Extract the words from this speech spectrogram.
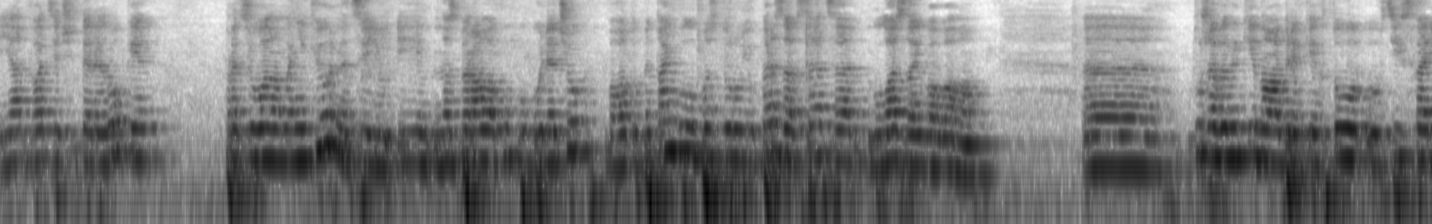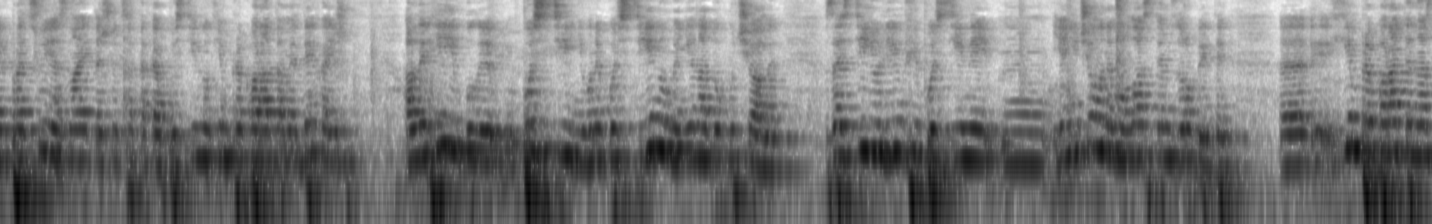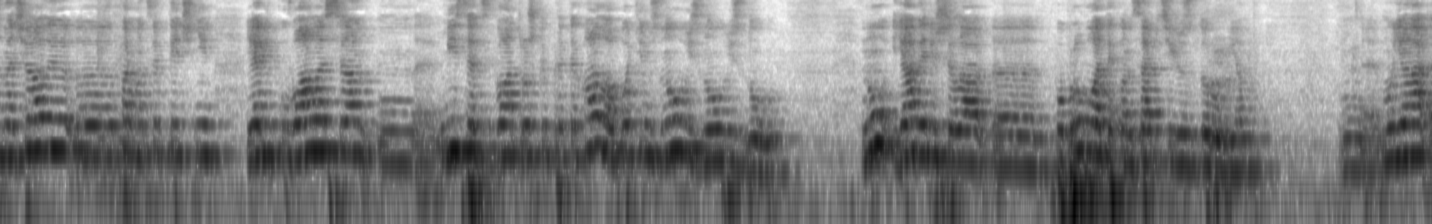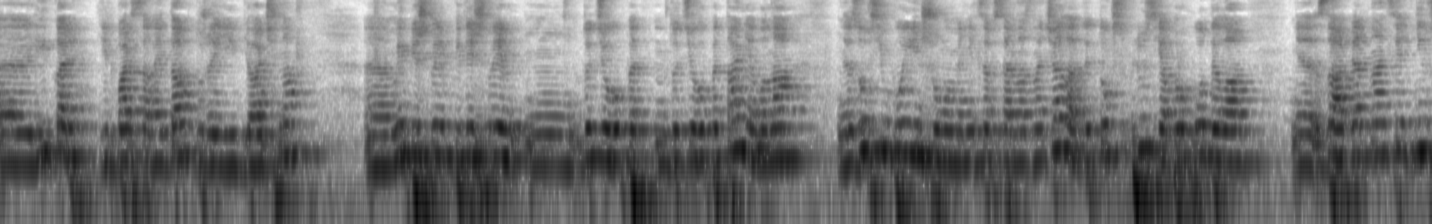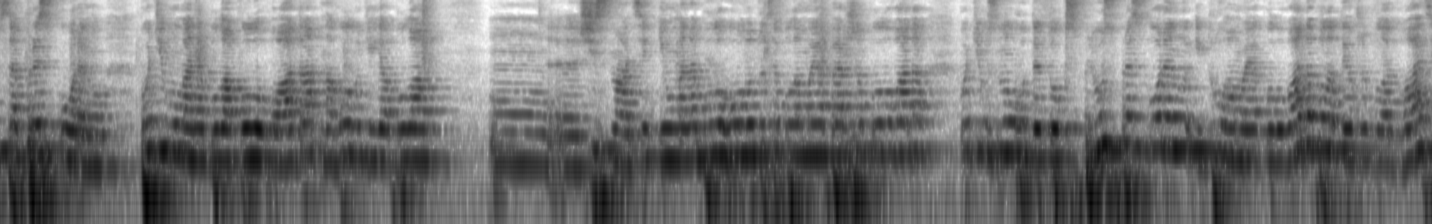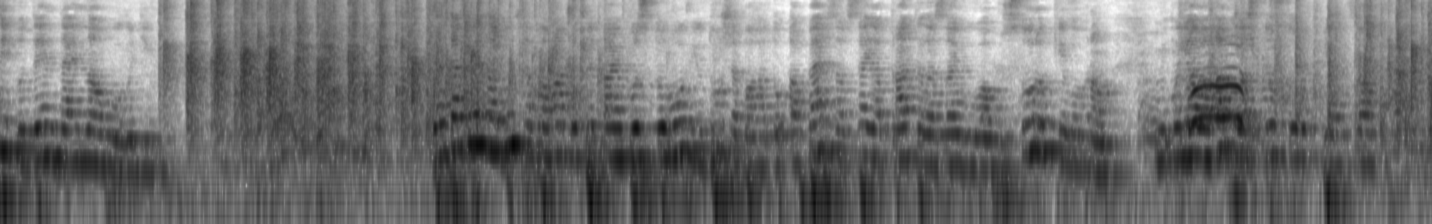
Я 24 роки працювала манікюрницею і назбирала купу болячок, багато питань було по здоров'ю. Перш за все, це була зайва вага. Е, дуже великі набряки. Хто в цій сфері працює, знаєте, що це таке постійно хімпрепаратами дихаєш. Алергії були постійні, вони постійно мені надокучали. Застій у лімфі постійний. Я нічого не могла з тим зробити. Е, е, Хімпрепарати назначали е, фармацевтичні, я лікувалася місяць-два трошки притихала, а потім знову і знову і знову. Ну, я вирішила е, попробувати концепцію здоров'я. Моя лікар Дільбар Сагайдак, дуже їй вдячна. Ми пішли, підійшли до цього, до цього питання. Вона зовсім по-іншому мені це все назначала. Детокс плюс я проходила за 15 днів, все прискорено. Потім у мене була коловада. На голоді я була е, 16 днів. У мене було голоду, це була моя перша коловада. Потім знову детокс плюс прискорено, і друга моя коловада була, то вже була 21 день на голоді. Я закрила дуже багато питань по здоров'ю, дуже багато. А перш за все я втратила зайву вагу 40 кілограм. Моя вага була 145. Então,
